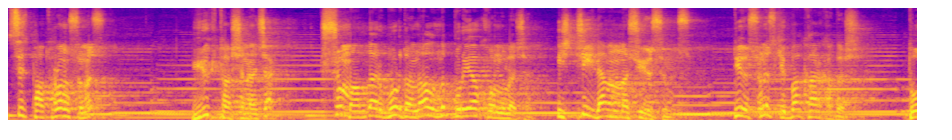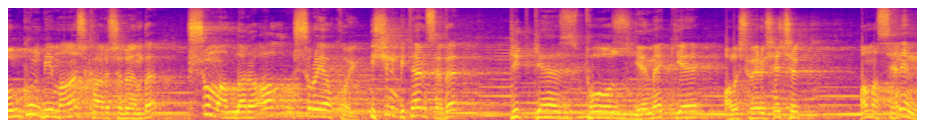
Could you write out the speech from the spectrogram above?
Siz patronsunuz, yük taşınacak, şu mallar buradan alınıp buraya konulacak. İşçiyle anlaşıyorsunuz. Diyorsunuz ki bak arkadaş, dolgun bir maaş karşılığında şu malları al şuraya koy. İşin biterse de git gez, toz, yemek ye, alışverişe çık. Ama senin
